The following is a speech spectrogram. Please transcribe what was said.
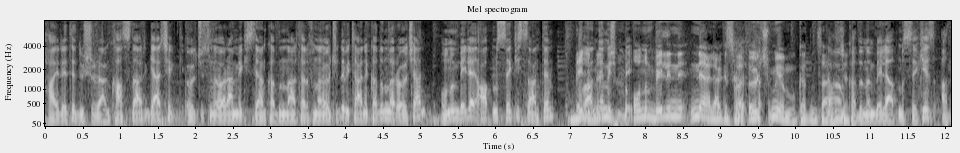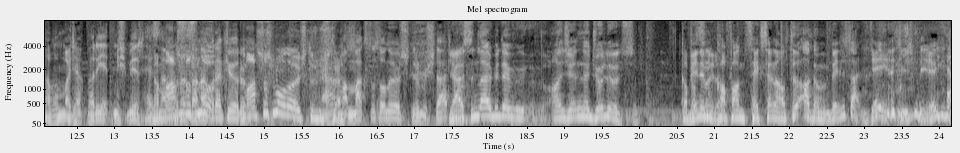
hayrete düşüren kaslar gerçek ölçüsünü öğrenmek isteyen kadınlar tarafından ölçüldü. Bir tane kadınlar ölçen onun beli 68 santim. Beli Ulan mi? demiş be- Onun belinin ne alakası var? Ölçmüyor mu kadın sadece? Tamam kadının beli 68 adamın bacakları 71 ya hesabını mahsus sana mu? bırakıyorum. Mahsus mu onu ölçtürmüşler? Ya, Maxus onu ölçtürmüşler. Gelsinler bir de Angelina Jolie ölsün. Kafasıyla. Benim kafam 86 adamın beli sadece 70 diye gider.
